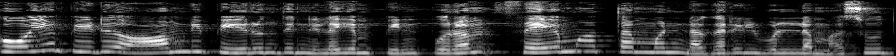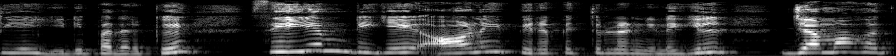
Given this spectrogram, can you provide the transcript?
கோயம்பேடு ஆம்னி பேருந்து நிலையம் பின்புறம் சேமாத்தம்மன் நகரில் உள்ள மசூதியை இடிப்பதற்கு சிஎம்டிஏ ஆணை பிறப்பித்துள்ள நிலையில் ஜமாஹத்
